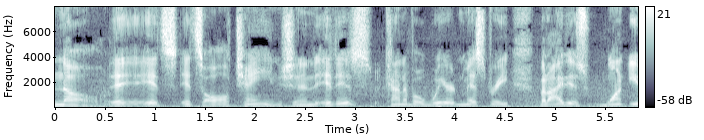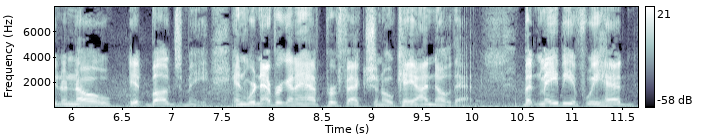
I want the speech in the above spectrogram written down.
No, it's it's all changed, and it is kind of a weird mystery. But I just want you to know it bugs me, and we're never going to have perfection. Okay, I know that, but maybe if we had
